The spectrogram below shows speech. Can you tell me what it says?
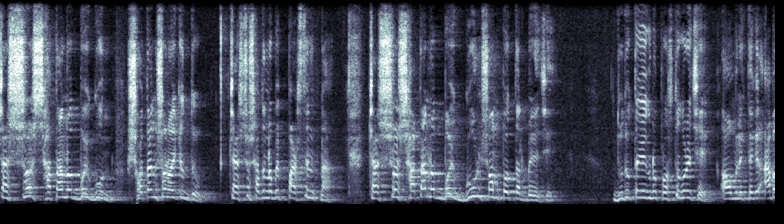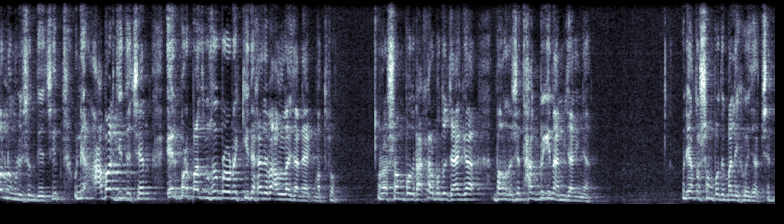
চারশো সাতানব্বই গুণ শতাংশ নয় কিন্তু, চারশো সাতানব্বই পার্সেন্ট না, চারশো সাতানব্বই গুণ সম্পদ তার বেড়েছে। দুদক থেকে এগুলো প্রশ্ন করেছে? আওয়ামী লীগ থেকে আবার নমিনেশন দিয়েছি। উনি আবার জিতেছেন। এরপর পাঁচ বছর পর ওনার কী দেখা যাবে? আল্লাহ জানে একমাত্র। ওনার সম্পদ রাখার মতো জায়গা বাংলাদেশে থাকবে কি না আমি জানি না। উনি এত সম্পদের মালিক হয়ে যাচ্ছেন।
